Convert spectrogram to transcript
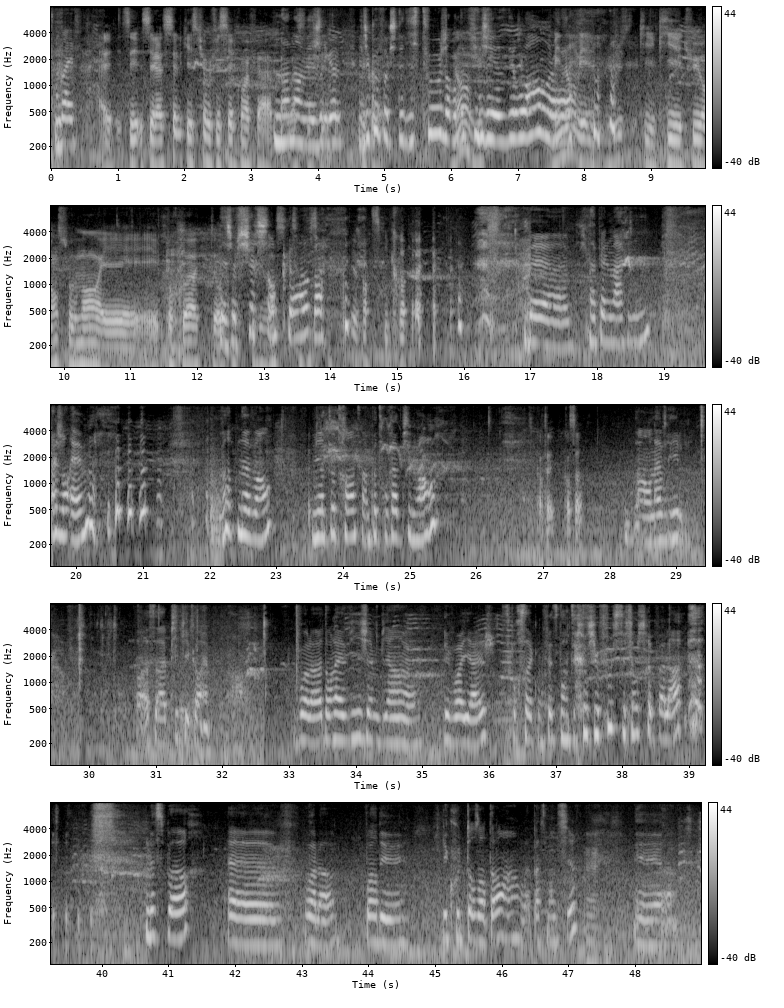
Bref, C'est la seule question officielle qu'on va faire. après. non, non, mais je rigole. Mais du coup, faut que je te dise tout, genre Non, depuis juste- j'ai 0 ans. euh, Mais non, mais juste qui, qui es-tu en ce moment et pourquoi te ben, je le cherche encore. devant ce micro? Ben, euh, je m'appelle Marie, agent M, 29 ans, bientôt 30, un peu trop rapidement, quand, quand ça? En avril. Ah, ça a piqué quand même. Voilà, dans la vie, j'aime bien euh, les voyages. C'est pour ça qu'on fait cette interview, sinon je serais pas là. Le sport, euh, voilà, boire des, des coups de temps en temps, hein, on va pas se mentir. Et euh,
